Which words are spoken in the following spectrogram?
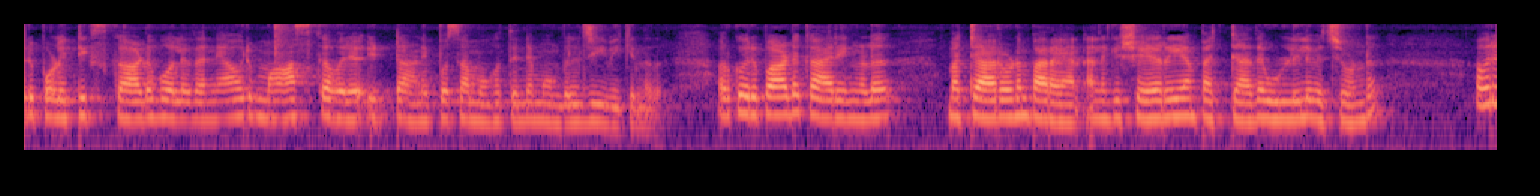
ഒരു പൊളിറ്റിക്സ് കാർഡ് പോലെ തന്നെ ആ ഒരു മാസ്ക് അവർ ഇട്ടാണ് ഇപ്പോൾ സമൂഹത്തിന്റെ മുമ്പിൽ ജീവിക്കുന്നത്. അവർക്ക് ഒരുപാട് കാര്യങ്ങൾ മറ്റാരോടും പറയാൻ അല്ലെങ്കിൽ ഷെയർ ചെയ്യാൻ പറ്റാതെ ഉള്ളിൽ വെച്ചുകൊണ്ട് അവർ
